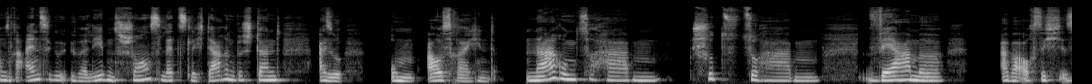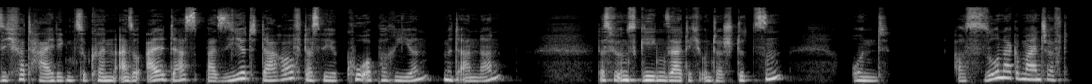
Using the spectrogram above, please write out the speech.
unsere einzige Überlebenschance letztlich darin bestand, also um ausreichend Nahrung zu haben, Schutz zu haben, Wärme, aber auch sich, sich verteidigen zu können. Also all das basiert darauf, dass wir kooperieren mit anderen, dass wir uns gegenseitig unterstützen und aus so einer Gemeinschaft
